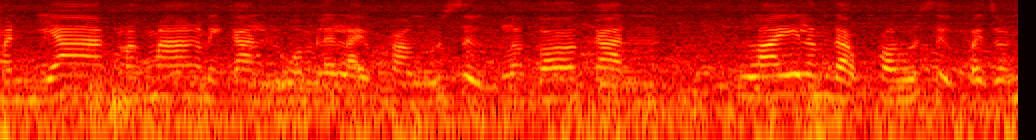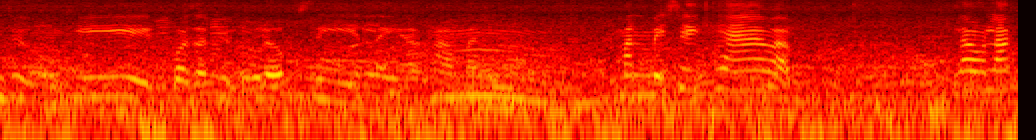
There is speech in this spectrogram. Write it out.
มันยากมากๆในการรวมหลาย ๆ ความรู้สึก แล้วก็การ ไล่ลำดับความรู้สึกไปจนถึงที่กว่าจะถึงเลิฟซีนอะไรอย่างเงี้ยค่ะมันมันไม่ใช่แค่แบบ เรารัก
